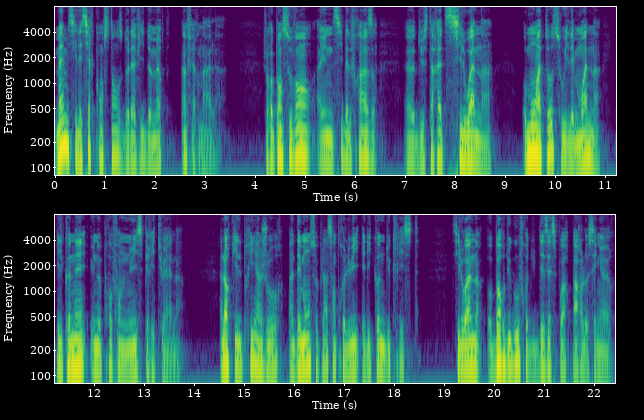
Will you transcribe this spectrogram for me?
même si les circonstances de la vie demeurent infernales. Je repense souvent à une si belle phrase euh, du starret Silouane. Au mont Athos, où il est moine, il connaît une profonde nuit spirituelle. Alors qu'il prie un jour, un démon se place entre lui et l'icône du Christ. Silouane, au bord du gouffre du désespoir, parle au Seigneur.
